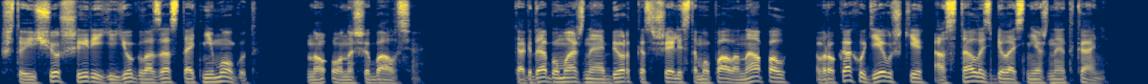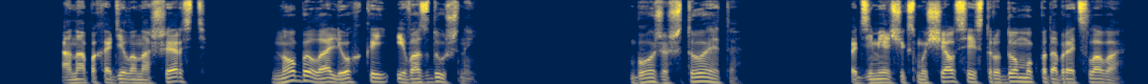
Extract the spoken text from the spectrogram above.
что еще шире ее глаза стать не могут, но он ошибался. Когда бумажная обертка с шелестом упала на пол, в руках у девушки осталась белоснежная ткань. Она походила на шерсть, но была легкой и воздушной. «Боже, что это?» Подземельщик смущался и с трудом мог подобрать слова.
